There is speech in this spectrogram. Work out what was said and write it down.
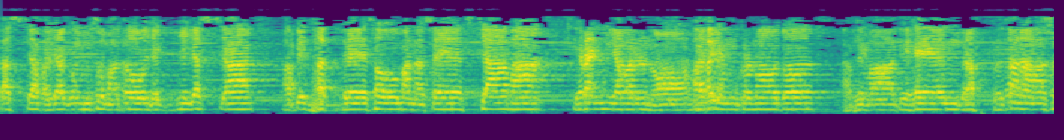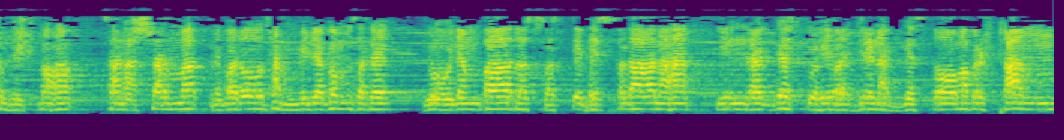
तस्य वयगुंसुमतो यज्ञयस्य अपि भद्रेऽसौ मनसे स्याम। हिरण्यवर्णो भयम् कृणोतु। अभिमातिहेन्द्रः पृतनासु विष्णुः। स नः शर्म त्रिपरोधम् विजगुंसत् योऽयम् पातः स्वस्तिभिः सदानः इन्द्रग्रस्तु हि वज्रिणग्रस्तोमपृष्ठम्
